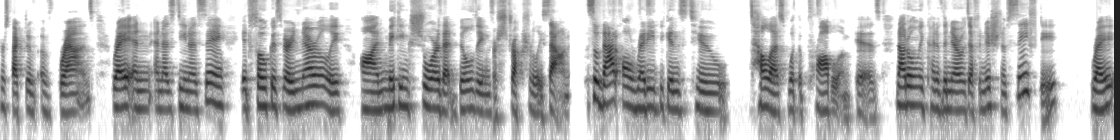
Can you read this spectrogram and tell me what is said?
perspective of brands, right? And, and as Dina is saying, it focused very narrowly on making sure that buildings are structurally sound. So that already begins to tell us what the problem is. Not only kind of the narrow definition of safety, right?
